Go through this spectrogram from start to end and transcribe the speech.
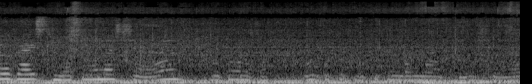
So guys, luto na siya. Luto na siya. Gugutit-gugutin lang natin siya.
